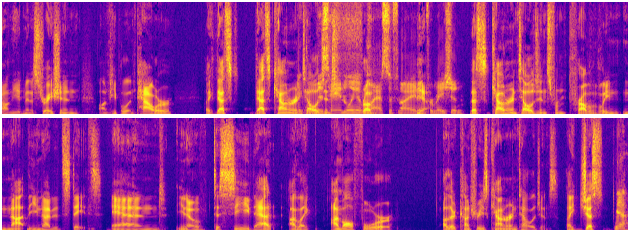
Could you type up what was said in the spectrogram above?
on the administration, on people in power, like that's that's Like counterintelligence of from classifited Yeah. information. that's counterintelligence from probably not the United States. And, you know, to see that, I'm like, I'm all for other countries' counterintelligence. Like just Yeah.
